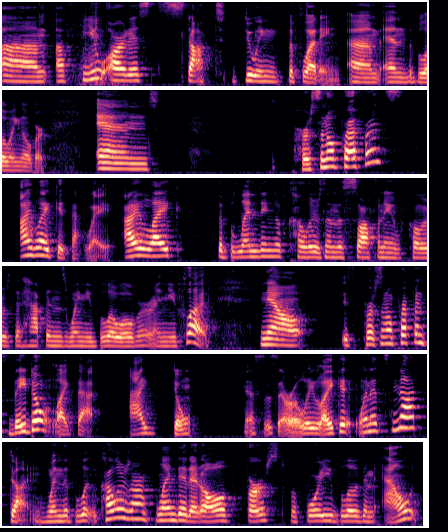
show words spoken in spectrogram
um, a few artists stopped doing the flooding um, and the blowing over. And personal preference, I like it that way. I like the blending of colors and the softening of colors that happens when you blow over and you flood. Now, it's personal preference. They don't like that. I don't necessarily like it when it's not done. When the colors aren't blended at all first before you blow them out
